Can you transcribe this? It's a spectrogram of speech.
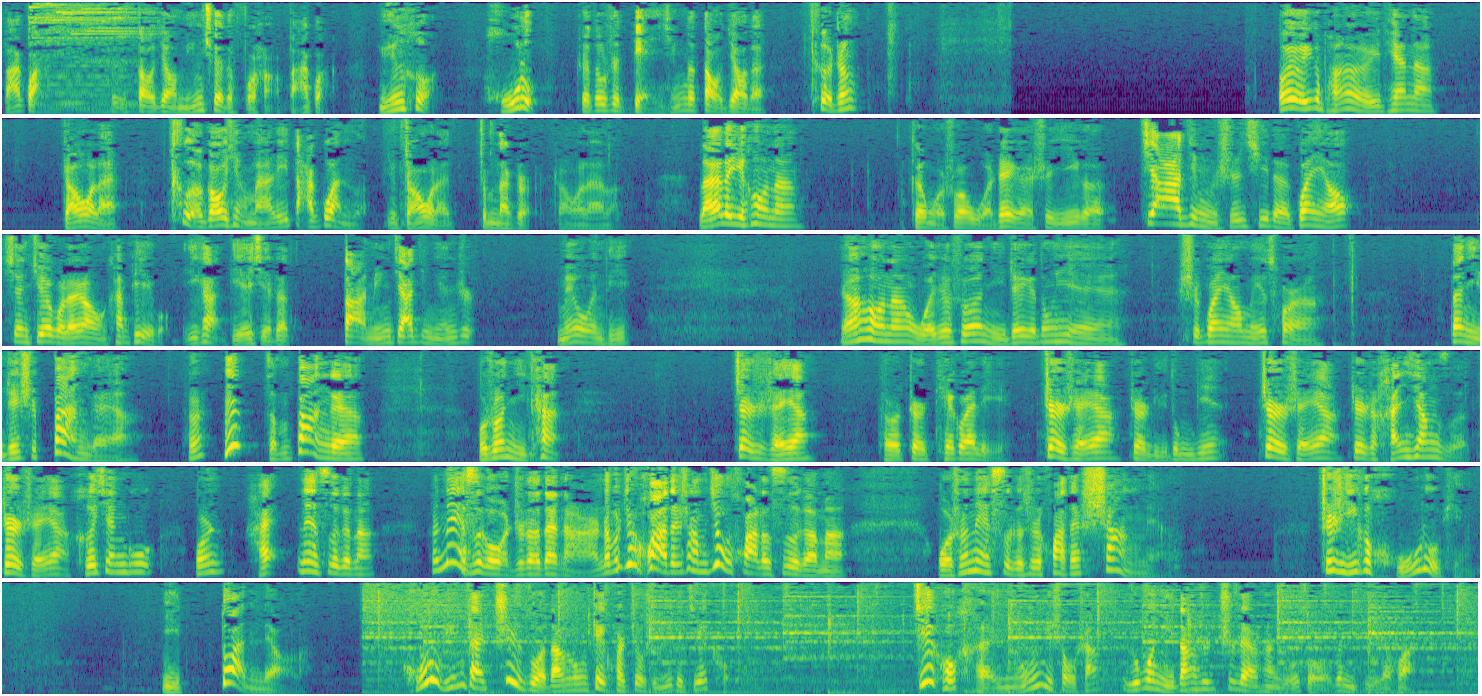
八卦，这是道教明确的符号，八卦、云鹤、葫芦，这都是典型的道教的特征。我有一个朋友，有一天呢找我来，特高兴，买了一大罐子，就找我来，这么大个儿找我来了。来了以后呢，跟我说我这个是一个嘉靖时期的官窑，先撅过来让我看屁股，一看底下写着“大明嘉靖年制”，没有问题。然后呢，我就说你这个东西是官窑没错啊，但你这是半个呀。他说嗯，怎么半个呀？我说你看，这是谁呀？他说这是铁拐李。这是谁呀？这是吕洞宾。这是谁呀？这是韩湘子。这是谁呀？何仙姑。我说还那四个呢？说那四个我知道在哪儿，那不就画在上面就画了四个吗？我说那四个是画在上面了，这是一个葫芦瓶，你断掉了。葫芦瓶在制作当中，这块就是一个接口，接口很容易受伤。如果你当时质量上有所问题的话，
